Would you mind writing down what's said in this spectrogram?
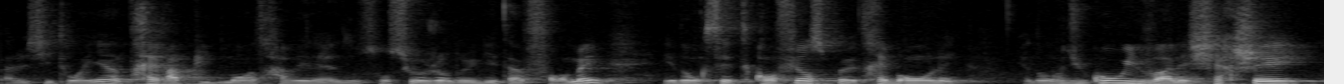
bah, le citoyen, très rapidement, à travers les réseaux sociaux aujourd'hui, il est informé. Et donc, cette confiance peut être ébranlée. Et donc, du coup, il va aller chercher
